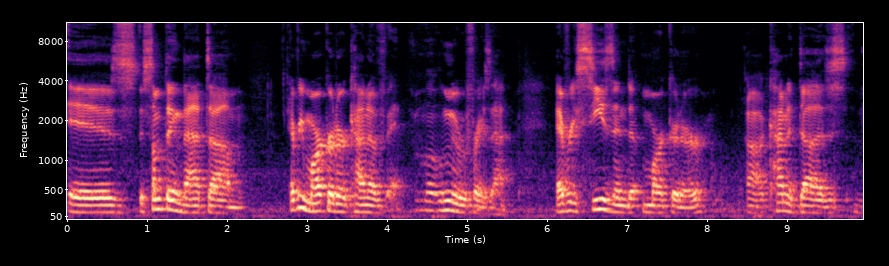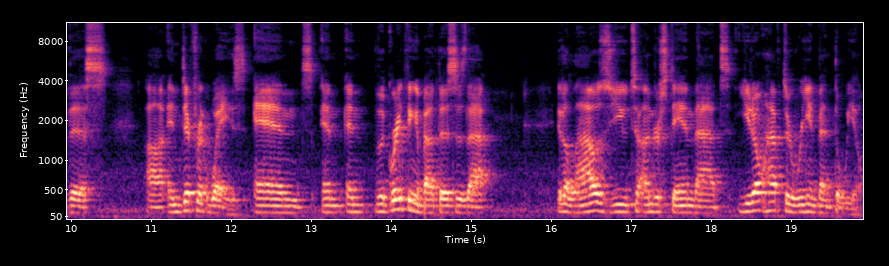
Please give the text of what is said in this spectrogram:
is, is something that um, every marketer kind of, let me rephrase that. Every seasoned marketer uh, kind of does this uh, in different ways, and and and the great thing about this is that it allows you to understand that you don't have to reinvent the wheel.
